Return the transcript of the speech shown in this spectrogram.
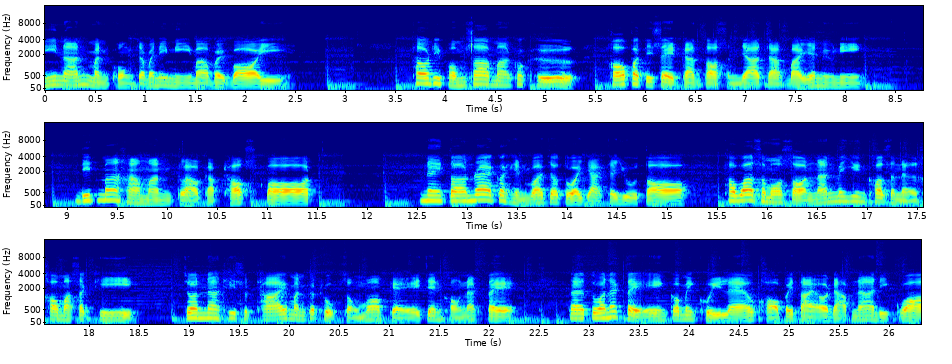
นี้นั้นมันคงจะไม่ได้มีมาบ่อยๆ เท่าที่ผมทราบมาก็คือ เขาปฏิเสธการต่อสัญญาจากไบเย r n นมิวนิกดิดมาฮามันกล่าวกับท็อกสปอร์ตในตอนแรกก็เห็นว่าเจ้าตัวอยากจะอยู่ต่อ ทว่าสโมสรนนั้นไม่ยื่นข้อเสนอเข้ามาสักที จนนาทีสุดท้ายมันก็ถูกส่งมอบแก่เอเจนต์ของนักเตะ แต่ตัวนักเตะเองก็ไม่คุยแล้วขอไปตายเอาดาบหน้าดีกว่า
